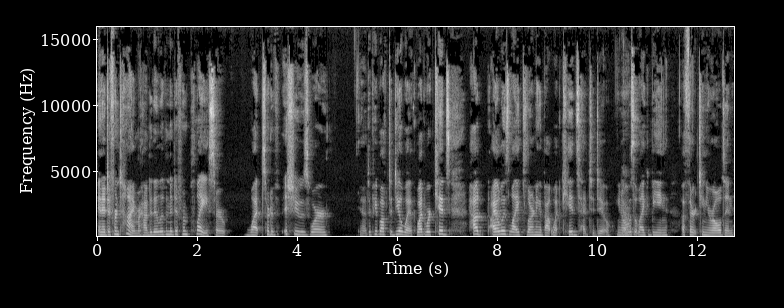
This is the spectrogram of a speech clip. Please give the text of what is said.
in a different time or how did they live in a different place or what sort of issues were you know, did people have to deal with? What were kids? How I always liked learning about what kids had to do. You know, Yeah. what was it like being a 13 year old in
